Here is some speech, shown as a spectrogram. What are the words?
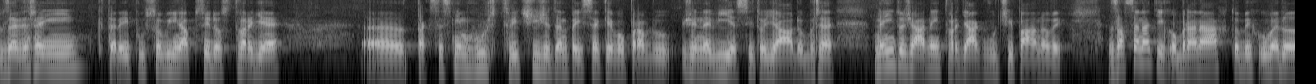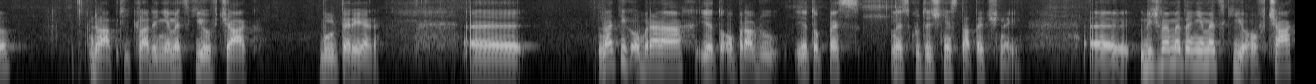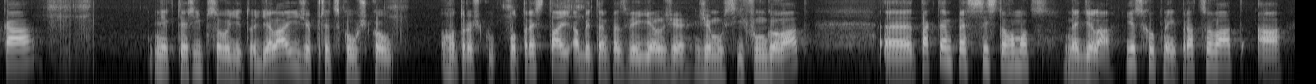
zevření, který působí na psy dost tvrdě, eh, tak se s ním hůř cvičí, že ten pejsek je opravdu, že neví, jestli to dělá dobře. Není to žádný tvrdák vůči pánovi. Zase na těch obranách, to bych uvedl dva příklady, německý ovčák, bull terrier na těch obranách je to opravdu, je to pes neskutečně statečný. Eh, když vezmete německého ovčáka, někteří psovodi to dělají, že před zkouškou ho trošku potrestají, aby ten pes věděl, že, že musí fungovat, eh, tak ten pes si z toho moc nedělá. Je schopný pracovat, a,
